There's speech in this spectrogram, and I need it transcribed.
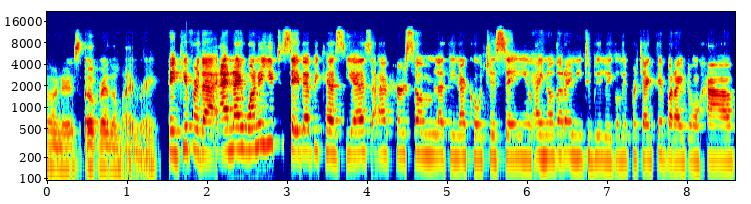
owners over in the library. Thank you for that. And I wanted you to say that because yes, I've heard some Latina coaches saying, I know that I need to be legally protected, but I don't have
